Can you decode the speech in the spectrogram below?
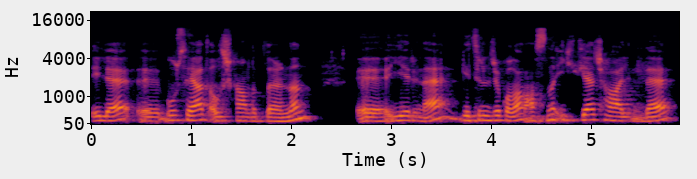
ile e, bu seyahat alışkanlıklarının e, yerine getirilecek olan aslında ihtiyaç halinde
